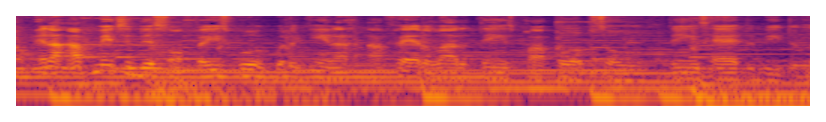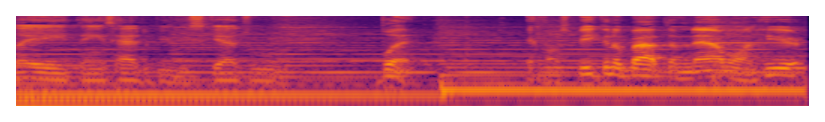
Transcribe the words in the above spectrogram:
Um, and I, have mentioned this on Facebook, but again, I, have had a lot of things pop up, so things had to be delayed, things had to be rescheduled. But if I'm speaking about them now on here,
